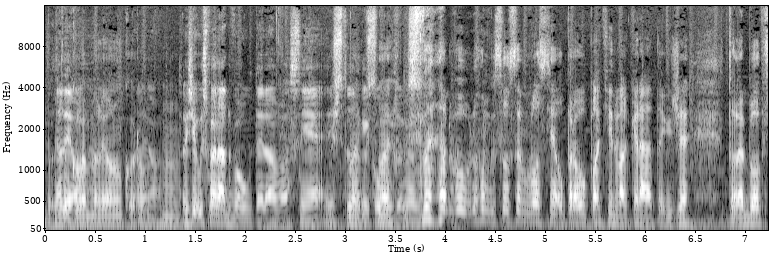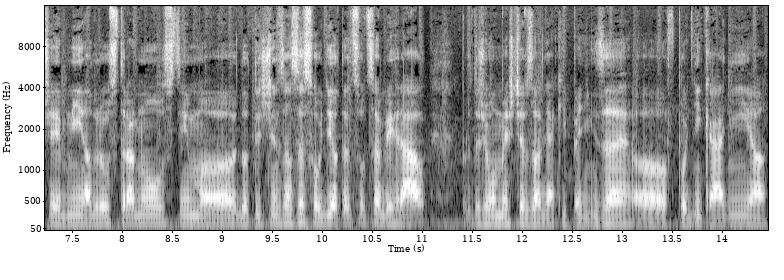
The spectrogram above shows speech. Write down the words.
Byl to kolem milionu korun. Jo. Hm. Takže už jsme na dvou teda vlastně, když to taky jsme, můžeme. jsme na dvou, no, musel jsem vlastně opravu platit dvakrát, takže to nebylo příjemný. Na druhou stranu s tím uh, dotyčným jsem se soudil, ten soud jsem vyhrál, protože on mi ještě vzal nějaký peníze uh, v podnikání a,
